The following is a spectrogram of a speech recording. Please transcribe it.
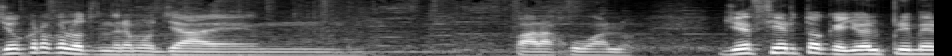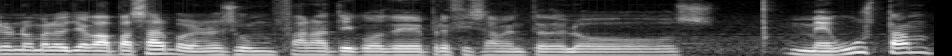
Yo creo que lo tendremos ya en para jugarlo. Yo es cierto que yo el primero no me lo llego a pasar porque no soy un fanático de precisamente de los... Me gustan,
